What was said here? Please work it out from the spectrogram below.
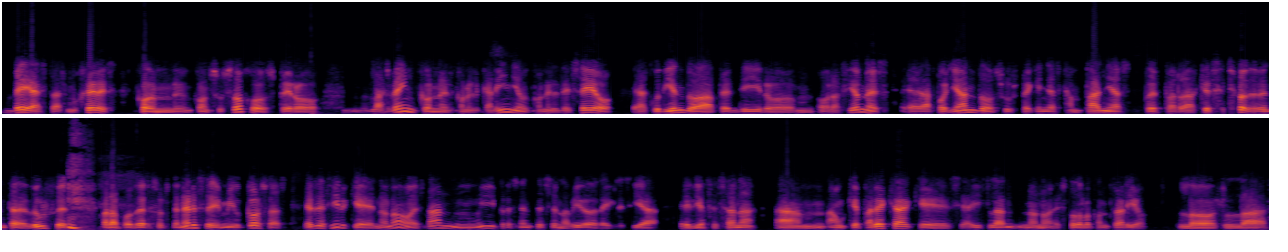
ve a estas mujeres con, con sus ojos, pero las ven con el, con el cariño, con el deseo, acudiendo a pedir oraciones, eh, apoyando sus pequeñas campañas, pues para, qué sé yo, de venta de dulces, para poder sostenerse y mil cosas. Es decir, que no, no, están muy presentes en la vida de la Iglesia eh, diocesana, aunque parezca que se aíslan, no, no, es todo lo contrario. Los, las,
